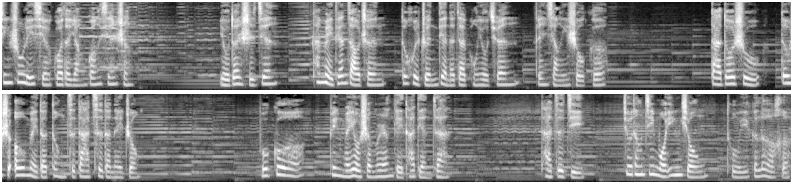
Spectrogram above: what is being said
新书里写过的阳光先生，有段时间，他每天早晨都会准点的在朋友圈分享一首歌，大多数都是欧美的动次大次的那种。不过，并没有什么人给他点赞，他自己就当寂寞英雄图一个乐呵。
